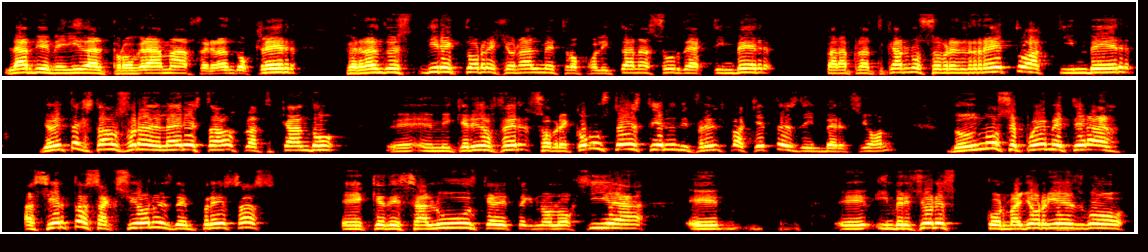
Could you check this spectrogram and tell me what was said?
la bienvenida al programa a Fernando Cler. Fernando es director regional metropolitana sur de Actimber para platicarnos sobre el reto Actimber. Y ahorita que estamos fuera del aire, estábamos platicando, eh, eh, mi querido Fer, sobre cómo ustedes tienen diferentes paquetes de inversión, donde uno se puede meter a, ciertas acciones de empresas eh, que de salud, que de tecnología, inversiones con mayor riesgo,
